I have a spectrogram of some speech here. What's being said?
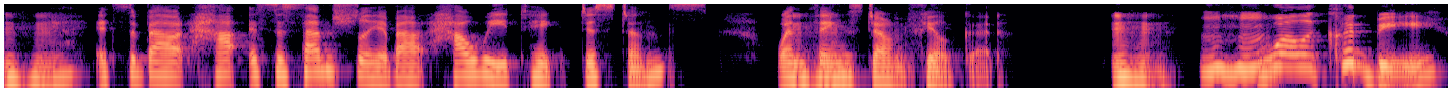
Mhm. It's about how. It's essentially about how we take distance when Mhm. things don't feel good. Mhm. Mhm. Well, it could be.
